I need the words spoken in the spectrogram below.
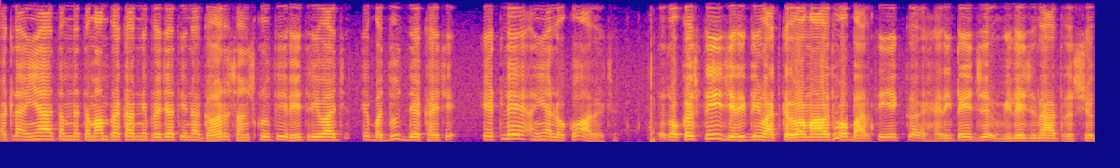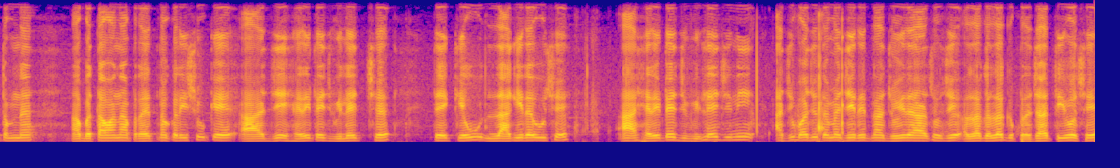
એટલે અહીંયા તમને તમામ પ્રકારની પ્રજાતિના ઘર, સંસ્કૃતિ રીત રિવાજ એ બધું જ દેખાય છે, એટલે અહીંયા લોકો આવે છે. ચોક્કસથી જે રીતની વાત કરવામાં આવે તો બહારથી એક હેરિટેજ વિલેજના દ્રશ્યો તમને બતાવવાના પ્રયત્નો કરીશું કે આ જે હેરિટેજ વિલેજ છે, તે કેવું લાગી રહ્યું છે. આ હેરિટેજ વિલેજની આજુબાજુ તમે જે રીતના જોઈ રહ્યા છો, જે અલગ અલગ પ્રજાતિઓ છે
